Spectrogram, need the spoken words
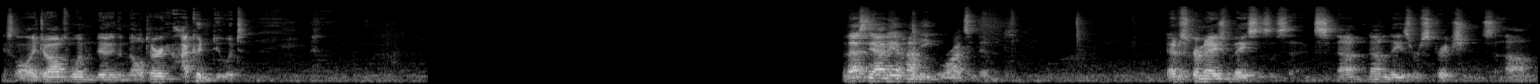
There's a lot of jobs women doing in the military. I couldn't do it. But that's the idea behind the Equal Rights Amendment. No discrimination basis of sex. None, none of these restrictions. Um,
